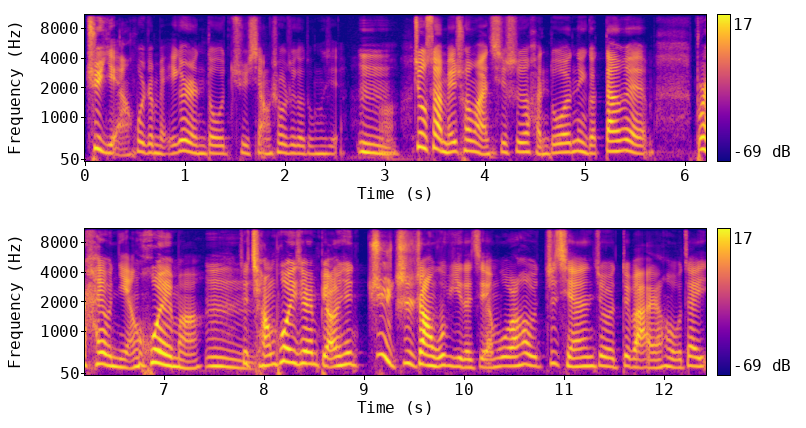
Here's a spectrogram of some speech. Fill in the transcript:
去演，或者每一个人都去享受这个东西。嗯就算没春晚，其实很多那个单位不是还有年会吗？嗯，就强迫一些人表演一些巨智障无比的节目，然后之前就对吧？然后我在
